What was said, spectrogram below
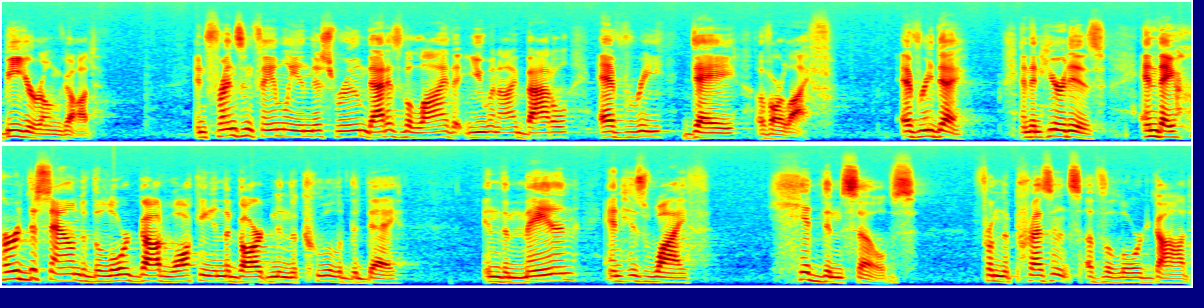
be your own God. And friends and family in this room, that is the lie that you and I battle every day of our life. Every day. And then here it is. And they heard the sound of the Lord God walking in the garden in the cool of the day. And the man and his wife hid themselves from the presence of the Lord God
